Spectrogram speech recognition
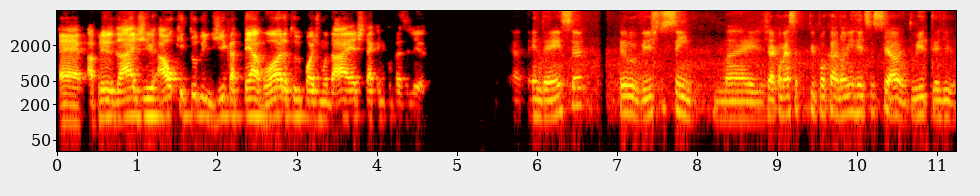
É, a prioridade, ao que tudo indica até agora, tudo pode mudar, é de técnico brasileiro. É, a tendência, pelo visto, sim. Mas já começa a pipocar nome em rede social, em Twitter, de,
